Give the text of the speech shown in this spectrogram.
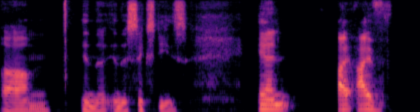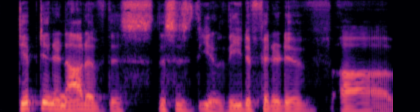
um, in the in the '60s, and I, I've dipped in and out of this. This is you know the definitive uh,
